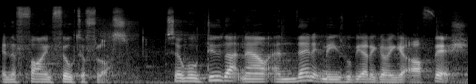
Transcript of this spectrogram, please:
in the fine filter floss. So we'll do that now and then it means we'll be able to go and get our fish.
